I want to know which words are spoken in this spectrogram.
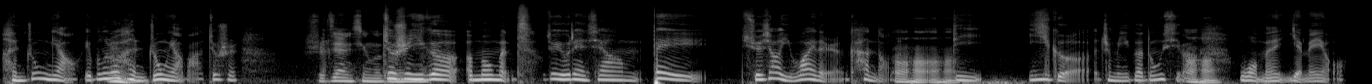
很重要，也不能说嗯很重要吧，就是实践性的就是一个 a moment，就有点像被学校以外的人看到的第一个这么一个东西吧。我们也没有。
